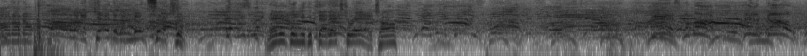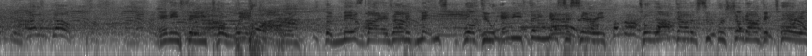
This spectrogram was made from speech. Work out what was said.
Oh, no, no. Oh, and again to the midsection. Anything to get that extra edge, huh? Anything to win, Byron. The Miz, by his own admittance, will do anything necessary to walk out of Super Showdown victorious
